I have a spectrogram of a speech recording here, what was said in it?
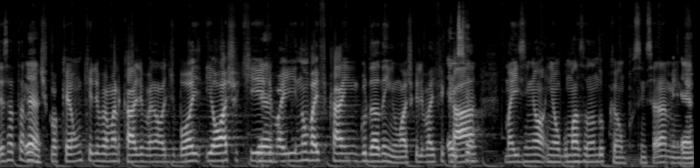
exatamente. É. Qualquer um que ele vai marcar, ele vai na hora de boy. E eu acho que é. ele vai, não vai ficar em grudado nenhum. Eu acho que ele vai ficar é mais em, em alguma zona do campo, sinceramente. É.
